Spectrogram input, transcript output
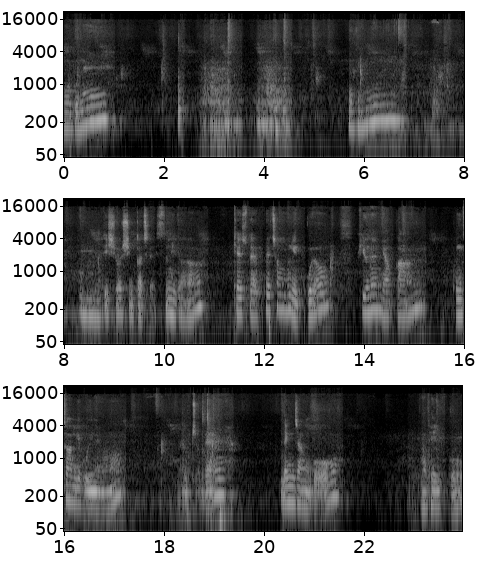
오븐에 여기는 음, 디시워싱까지 되어 있습니다. 게스트 옆에 창문이 있고요. 뷰는 약간 공사한 게 보이네요. 이쪽에 냉장고 다돼 있고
